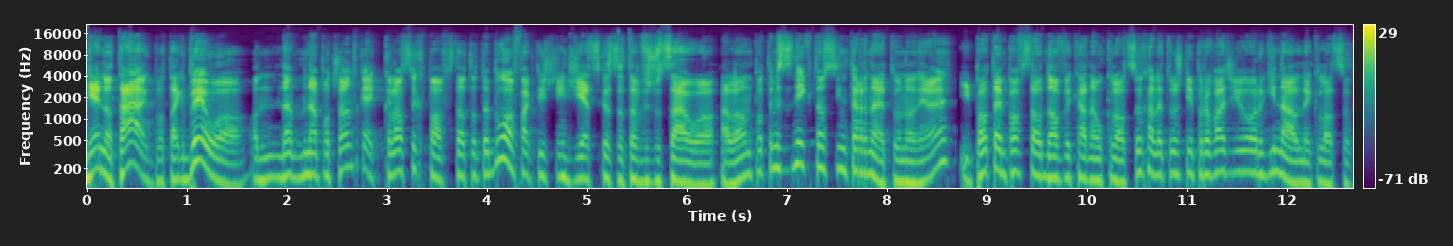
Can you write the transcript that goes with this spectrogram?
Nie no tak, bo tak było. On na, na początku jak Klocuch powstał, to to było faktycznie dziecko, co to wyrzucało. Ale on potem zniknął z internetu, no nie? I potem powstał nowy kanał Klocuch, ale to już nie prowadził oryginalny Klocuch,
